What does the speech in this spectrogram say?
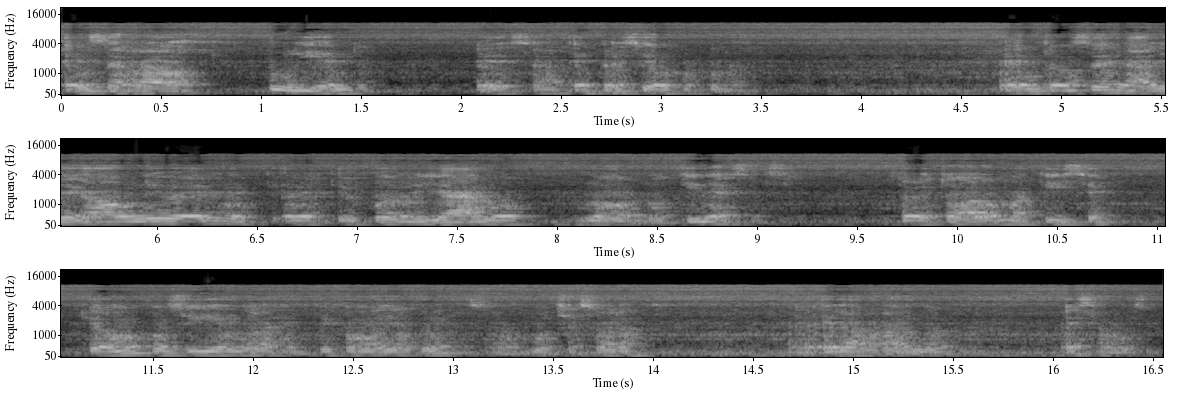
encerrados, puliendo esa expresión popular. Entonces ha llegado a un nivel en el, que, el pueblo ya no, no, no tiene esencia, sobre todo a los matices que vamos consiguiendo la gente como yo, que nos pasamos muchas horas eh, elaborando esa música.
